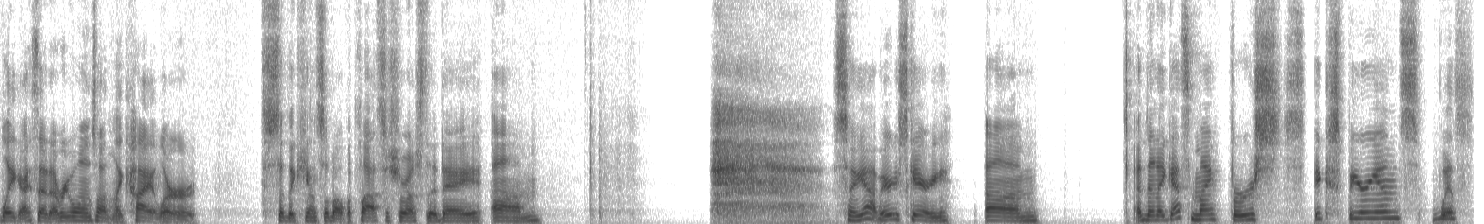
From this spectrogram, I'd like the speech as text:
like I said, everyone was on like high alert, so they canceled all the classes for the rest of the day. Um, so yeah, very scary. Um, and then I guess my first experience with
